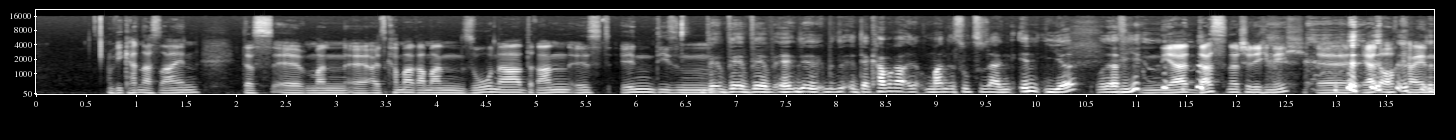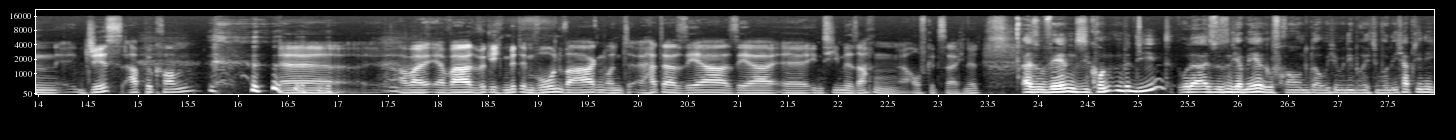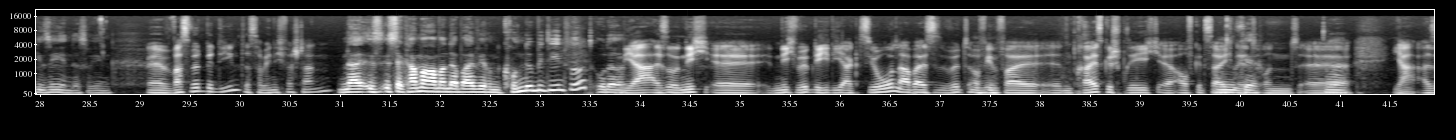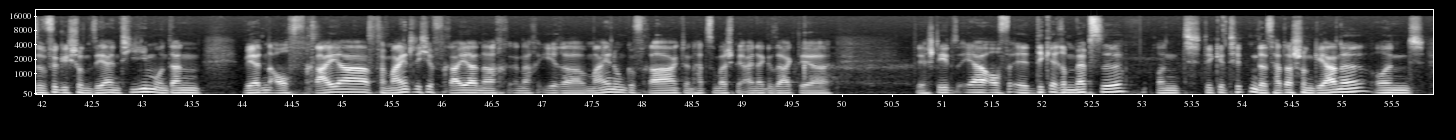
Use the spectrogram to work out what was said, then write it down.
wie kann das sein, dass äh, man äh, als Kameramann so nah dran ist in diesem. Wer, wer, wer, äh, der Kameramann ist sozusagen in ihr, oder wie? Ja, das natürlich nicht. Äh, er hat auch keinen Jizz abbekommen. äh, aber er war wirklich mit im Wohnwagen und hat da sehr, sehr äh, intime Sachen aufgezeichnet. Also werden sie Kunden bedient? Oder also es sind ja mehrere Frauen, glaube ich, über die berichtet wurden. Ich habe die nie gesehen, deswegen. Äh, was wird bedient? Das habe ich nicht verstanden. Na, ist, ist, der Kameramann dabei, während ein Kunde bedient wird? Oder? Ja, also nicht, äh, nicht wirklich die Aktion, aber es wird mhm. auf jeden Fall ein Preisgespräch äh, aufgezeichnet. Okay. Und äh, ja. ja, also wirklich schon sehr intim und dann werden auch Freier, vermeintliche Freier nach, nach ihrer Meinung gefragt. Dann hat zum Beispiel einer gesagt, der, der steht eher auf äh, dickere Möpse und dicke Titten, das hat er schon gerne. Und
